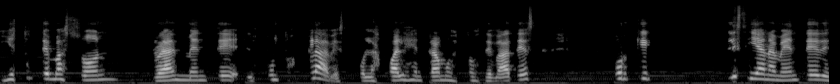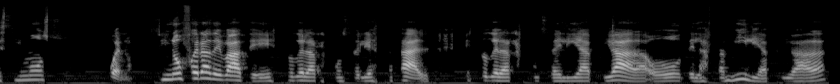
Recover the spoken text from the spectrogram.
y estos temas son realmente los puntos claves por los cuales entramos estos debates, porque llanamente decimos, bueno, si no fuera debate esto de la responsabilidad estatal, esto de la responsabilidad privada o de la familia privada,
